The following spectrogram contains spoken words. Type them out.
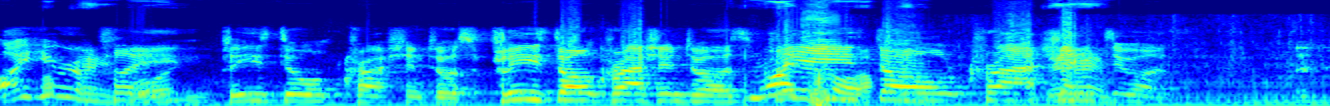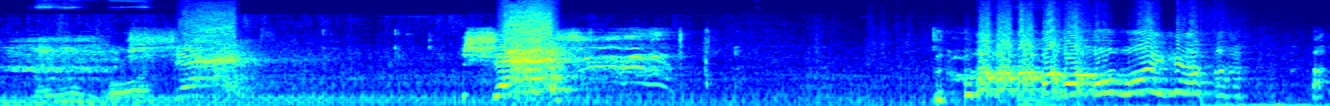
I hear a Okay, plane. Please don't crash into us. Please don't crash into us. Please don't crash Yeah. into us. Get. Shit! Shit! oh my god!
